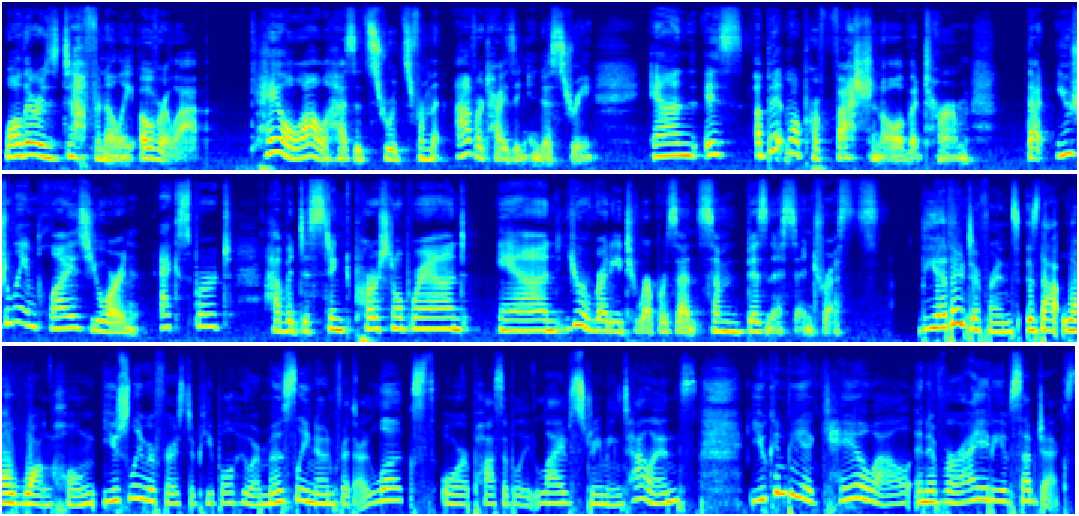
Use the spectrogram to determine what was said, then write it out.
While there is definitely overlap, KOL has its roots from the advertising industry and is a bit more professional of a term that usually implies you are an expert, have a distinct personal brand, and you're ready to represent some business interests. The other difference is that while Wang Hong usually refers to people who are mostly known for their looks or possibly live streaming talents, you can be a KOL in a variety of subjects,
